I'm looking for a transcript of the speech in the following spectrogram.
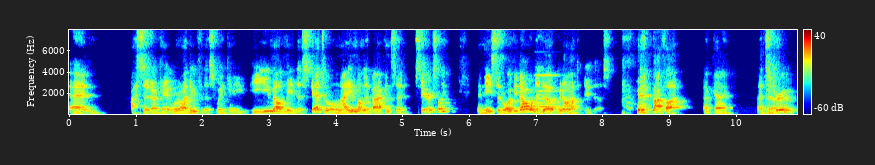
And I said, okay, what do I do for this week? And he, he emailed me the schedule and I emailed it back and said, seriously? And he said, well, if you don't want to do it, we don't have to do this. I thought, okay, that's yeah. true.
